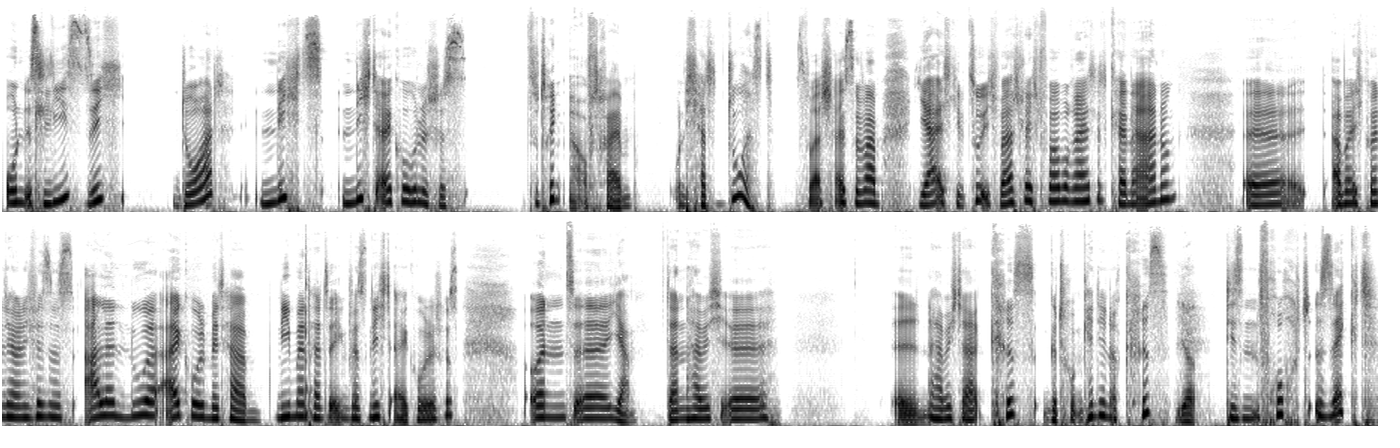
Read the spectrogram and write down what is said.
und es ließ sich dort nichts nicht alkoholisches zu trinken auftreiben. Und ich hatte Durst. Es war scheiße warm. Ja, ich gebe zu, ich war schlecht vorbereitet, keine Ahnung. Äh, aber ich konnte ja auch nicht wissen, dass alle nur Alkohol mit haben. Niemand hatte irgendwas nicht-alkoholisches. Und äh, ja, dann habe ich, äh, äh, habe ich da Chris getrunken. Kennt ihr noch Chris? Ja. Diesen Fruchtsekt.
